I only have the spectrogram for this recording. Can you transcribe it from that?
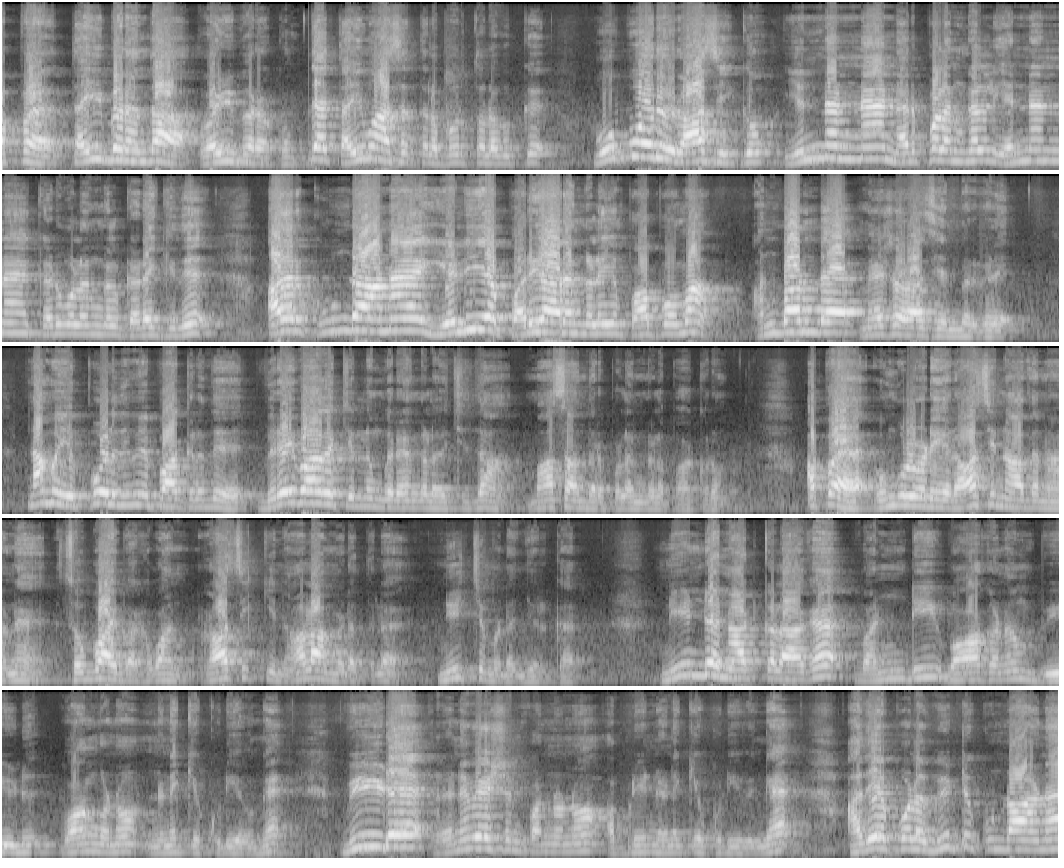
அப்போ தை பிறந்தா வழி பிறக்கும். இந்த தை மாசத்தில் பொறுத்தளவுக்கு ஒவ்வொரு ராசிக்கும் என்னென்ன நற்பலன்கள் என்னென்ன கெடுவலன்கள் கிடைக்குது அதற்கு உண்டான எளிய பரிகாரங்களையும் பார்ப்போமா? அன்பார்ந்த மேஷராசி என்பர்களே நம்ம எப்பொழுதுமே பார்க்குறது விரைவாக செல்லும் கிரகங்களை வச்சு தான் மாசாந்திர பலன்களை பார்க்குறோம். அப்போ உங்களுடைய ராசிநாதனான செவ்வாய் பகவான் ராசிக்கு நாலாம் இடத்துல நீச்சம் அடைஞ்சிருக்கார். நீண்ட நாட்களாக வண்டி வாகனம் வீடு வாங்கணும் நினைக்கக்கூடியவங்க. வீடை ரெனோவேஷன் பண்ணணும் அப்படின்னு நினைக்கக்கூடியவங்க. அதே போல் வீட்டுக்குண்டான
